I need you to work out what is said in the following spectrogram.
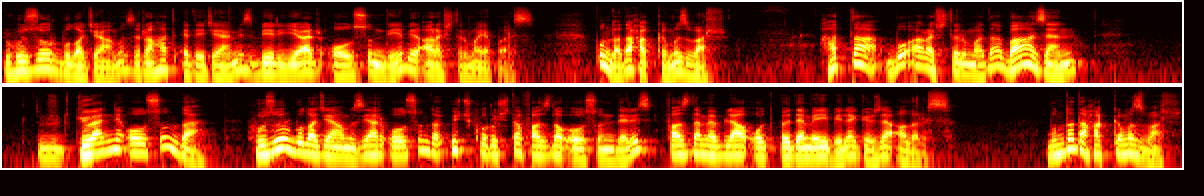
huzur bulacağımız, rahat edeceğimiz bir yer olsun diye bir araştırma yaparız. Bunda da hakkımız var. Hatta bu araştırmada bazen güvenli olsun da huzur bulacağımız yer olsun da 3 kuruşta fazla olsun deriz. Fazla meblağ ödemeyi bile göze alırız. Bunda da hakkımız var.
